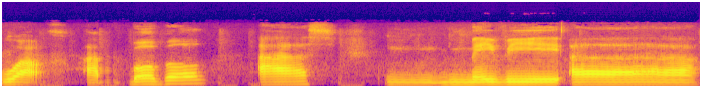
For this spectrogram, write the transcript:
wow, a bubble as mm, maybe a,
